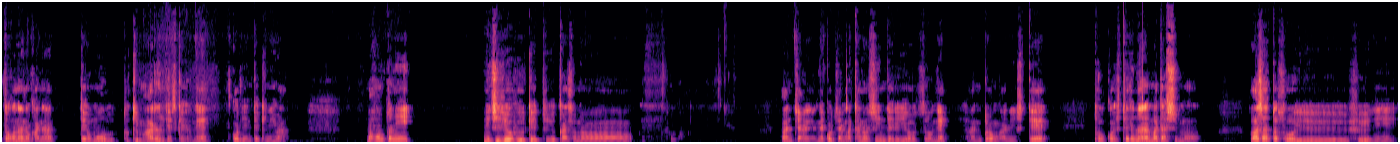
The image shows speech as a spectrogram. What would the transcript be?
どうなのかなって思う時もあるんですけどね、個人的には。まあ、本当に日常風景っていうか、その、ワンちゃんや猫ちゃんが楽しんでる様子をね、あの動画にして投稿してるならまだしも、わざとそういう風に、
